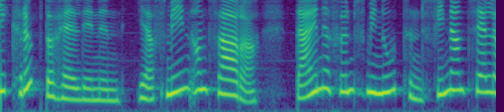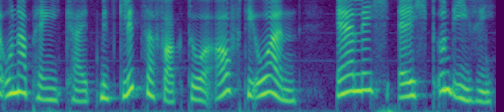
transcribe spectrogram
die Kryptoheldinnen Jasmin und Sarah. Deine 5 Minuten finanzielle Unabhängigkeit mit Glitzerfaktor auf die Ohren. Ehrlich, echt und easy.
